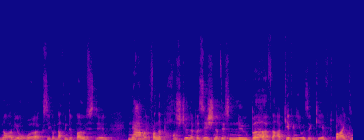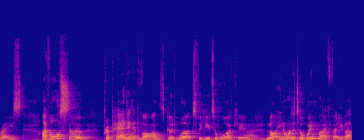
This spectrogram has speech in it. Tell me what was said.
not of your works. You've got nothing to boast in. Now, it- from the posture and the position of this new birth that I've given you as a gift by grace, I've also prepared in advance good works for you to work in, not in order to win my favour,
